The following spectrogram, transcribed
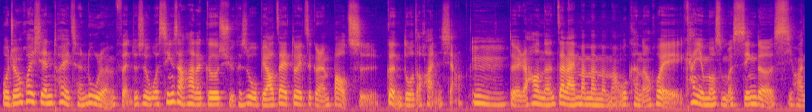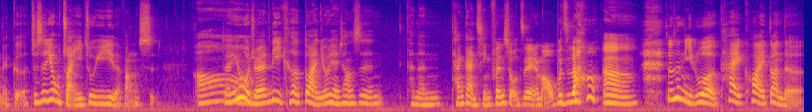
我觉得会先退成路人粉，就是我欣赏他的歌曲，可是我不要再对这个人保持更多的幻想。嗯。对，然后呢，再来慢慢慢慢，我可能会看有没有什么新的喜欢的歌，就是用转移注意力的方式。哦，oh. 对，因为我觉得立刻断有点像是可能谈感情分手之类的嘛，我不知道。嗯，就是你如果太快断的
